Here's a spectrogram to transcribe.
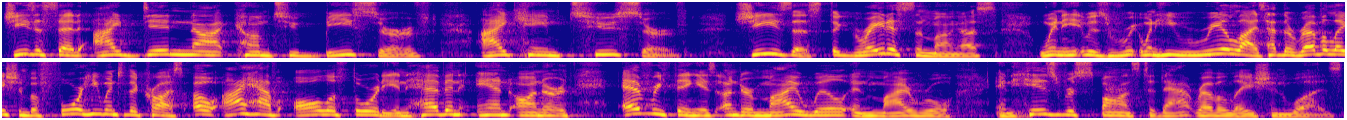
Jesus said, I did not come to be served, I came to serve. Jesus, the greatest among us, when he, was re- when he realized, had the revelation before he went to the cross, oh, I have all authority in heaven and on earth. Everything is under my will and my rule. And his response to that revelation was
